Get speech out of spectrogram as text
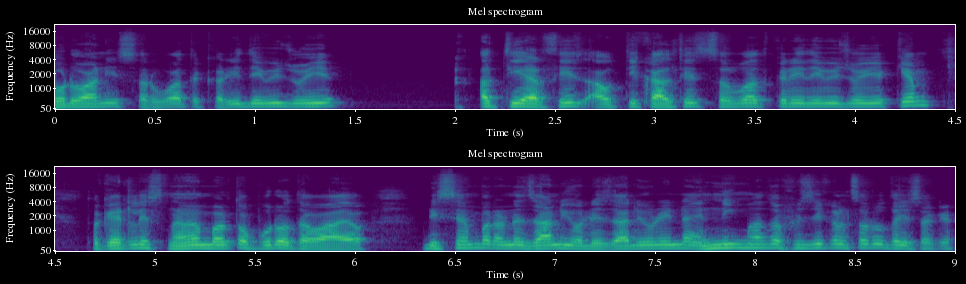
દોડવાની શરૂઆત કરી દેવી જોઈએ. અત્યારથી જ, આવતીકાલથી જ શરૂઆત કરી દેવી જોઈએ. કેમ? તો કે એટલીસ્ટ નવેમ્બર તો પૂરો થવા આવ્યો. ડિસેમ્બર અને જાન્યુઆરી, જાન્યુઆરીના એન્ડિંગમાં તો ફિઝિકલ શરૂ થઈ શકે.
